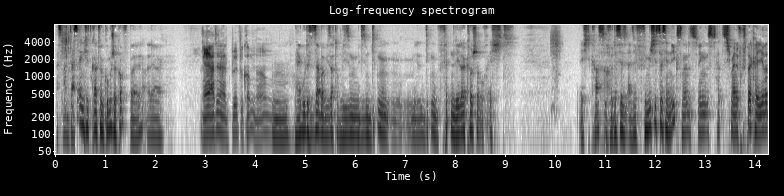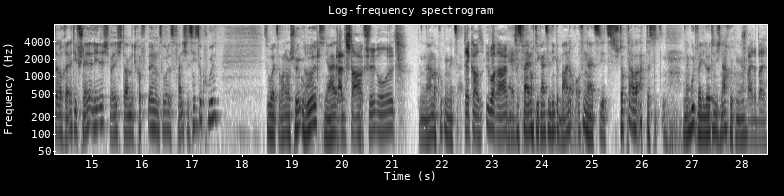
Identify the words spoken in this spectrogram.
Was war denn das eigentlich jetzt gerade für ein komischer Kopfball, Alter? Ja, er hat den halt blöd bekommen. Ne? Ja gut, das ist aber, wie gesagt, mit diesem, mit diesem dicken, dicken, fetten Lederkirsche auch echt, echt krass. Ich würde das jetzt, also für mich ist das ja nichts, ne? Deswegen ist, hat sich meine Fußballkarriere dann auch relativ schnell erledigt, weil ich da mit Kopfbällen und so, das fand ich jetzt nicht so cool. So, jetzt aber noch schön geholt. Ja, Ganz stark, Jetzt, schön geholt. Na, mal gucken, jetzt. Decker, überragend. Ja, jetzt ist vor allem auch die ganze linke Bahn auch offen. Jetzt, jetzt stoppt er aber ab. Das, na gut, weil die Leute nicht nachrücken. Ja. Schweineball.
